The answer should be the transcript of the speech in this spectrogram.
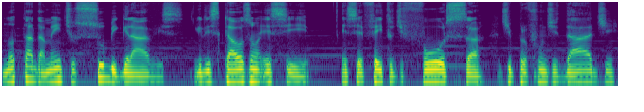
notadamente os subgraves, eles causam esse, esse efeito de força, de profundidade.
